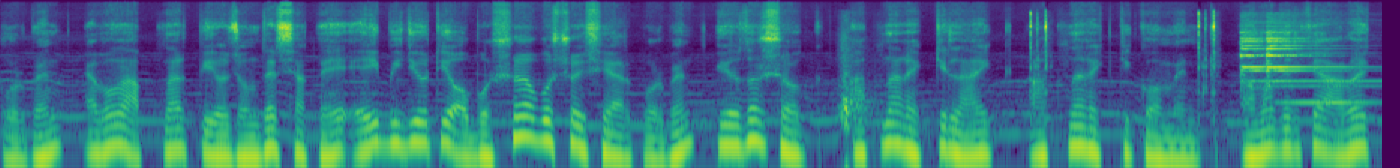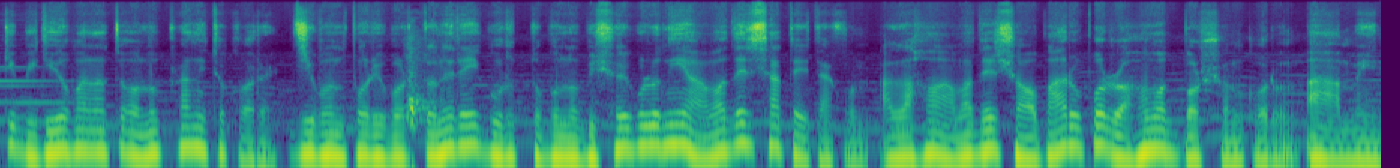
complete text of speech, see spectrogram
করবেন এবং আপনার প্রিয়জনদের সাথে এই ভিডিওটি অবশ্যই অবশ্যই শেয়ার করবেন। প্রিয় দর্শক, আপনার একটি লাইক, আপনার একটি কমেন্ট আমাদেরকে আরও একটি ভিডিও বানাতে অনুপ্রাণিত করে। জীবন পরিবর্তনের এই গুরুত্বপূর্ণ বিষয়গুলো নিয়ে আমাদের সাথেই থাকুন। আল্লাহ আমাদের সবার উপর রহমত বর্ষণ করুন। আমিন।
